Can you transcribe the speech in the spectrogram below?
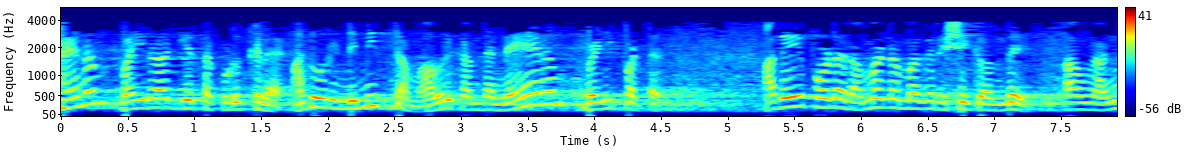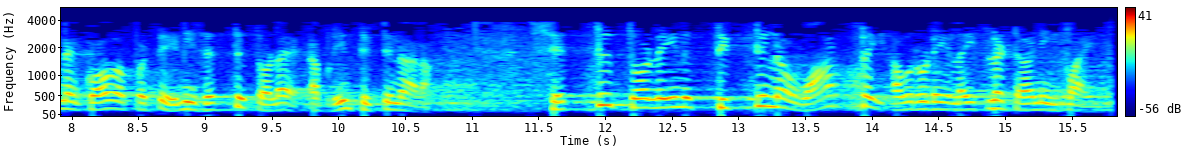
பிணம் வைராகியத்தை கொடுக்கல. அது ஒரு நிமித்தம். அவருக்கு அந்த நேரம் வெளிப்பட்டது. அதே போல ரமண மகரிஷிக்கு வந்து அவங்க அண்ணன் கோவப்பட்டு நீ செத்து தொலை அப்படின்னு திட்டினாராம். செத்து தொலைன்னு திட்டின வார்த்தை அவருடைய லைஃப்ல டேர்னிங் பாயிண்ட்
